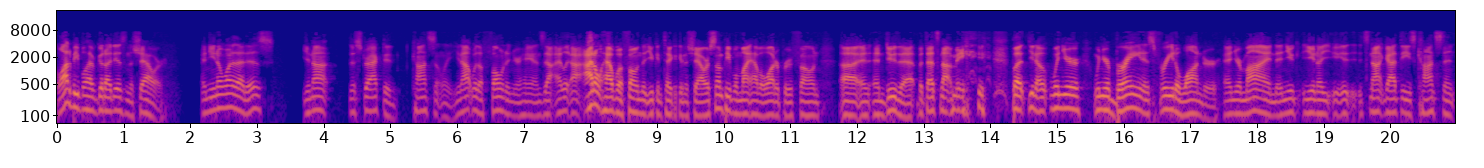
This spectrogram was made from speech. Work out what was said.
A lot of people have good ideas in the shower, and you know what that is? You're not distracted constantly. You're not with a phone in your hands. I, I, I don't have a phone that you can take in the shower. Some people might have a waterproof phone uh, and, and do that, but that's not me. but you know, when your when your brain is free to wander and your mind and you you know it's not got these constant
